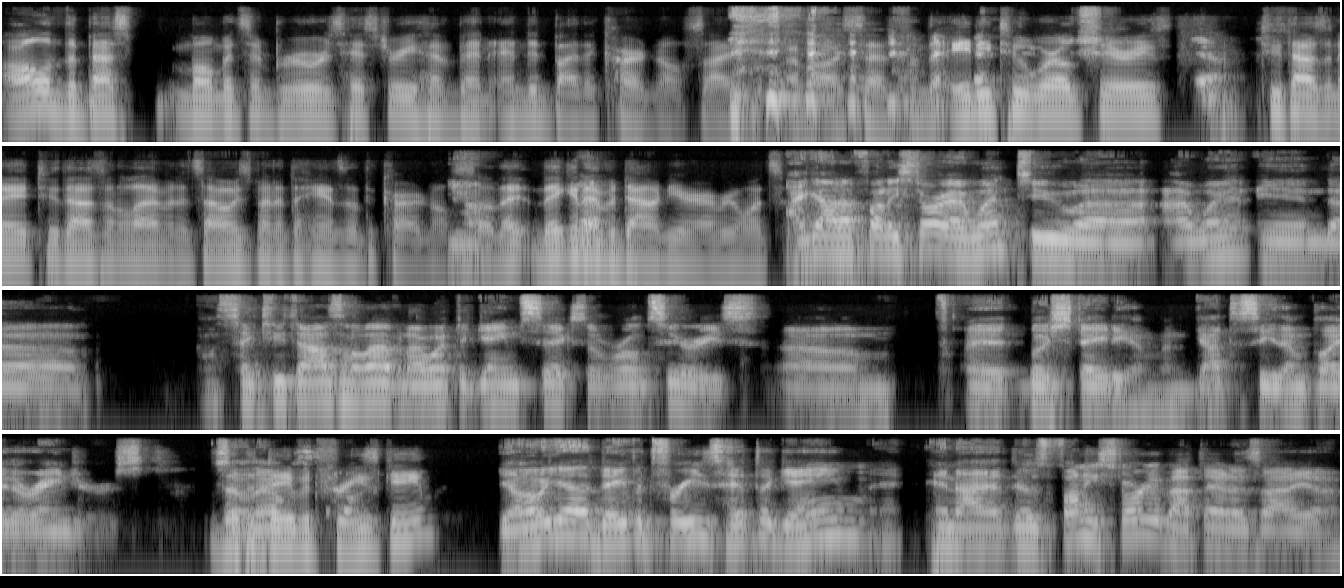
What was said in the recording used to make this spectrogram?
all of the best moments in Brewers history have been ended by the Cardinals. I, have always said from the 82 World Series, yeah. 2008, 2011, it's always been at the hands of the Cardinals. Yeah. So they, they can yeah. have a down year every once in I a while. I got a funny story. I went to, uh, I went in, uh, let's say 2011, I went to game six of World Series um, at Busch Stadium and got to see them play the Rangers. Is so that the that David Freese game? Yeah, Oh yeah, David Freese hit the game, and I there's a funny story about that. As I uh,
